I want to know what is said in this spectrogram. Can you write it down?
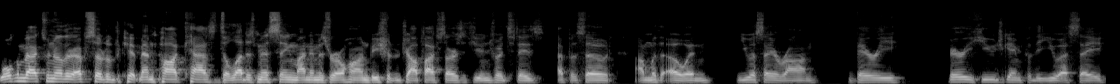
Welcome back to another episode of the Kitmen podcast. Delet is missing. My name is Rohan. Be sure to drop five stars if you enjoyed today's episode. I'm with Owen, USA Iran. Very, very huge game for the USA.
